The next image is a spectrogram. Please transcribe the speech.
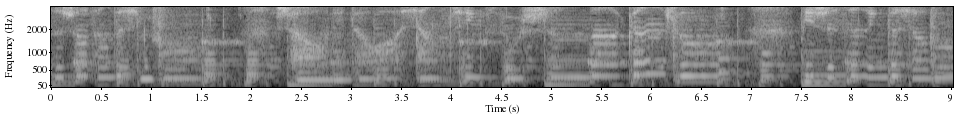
自收藏的幸福。少年的我想倾诉什么感触？迷失森林的小路，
